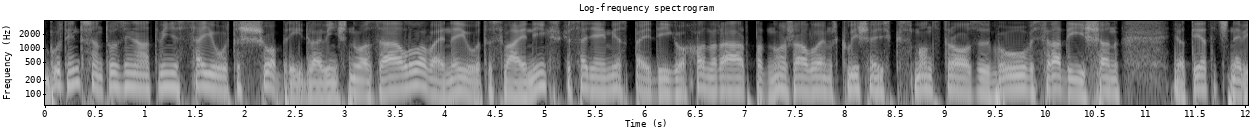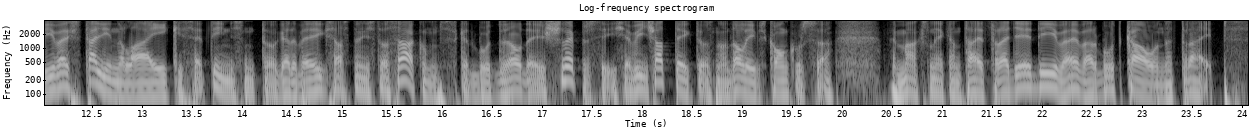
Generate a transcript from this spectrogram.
Būtu interesanti uzzināt viņas sajūtas šobrīd, vai viņš nozēlo vai nejūtas vainīgs, ka saņēma iespaidīgo honorāru par nožēlojumus klišejiskas monstrozes būves radīšanu, jo tie taču nebija vairs Staļina laiki, 70. gada beigas, 80. sākums, kad būtu draudējušas represijas, ja viņš atteiktos no dalības konkursā. Vai māksliniekam tā ir traģēdija vai varbūt kauna traips?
